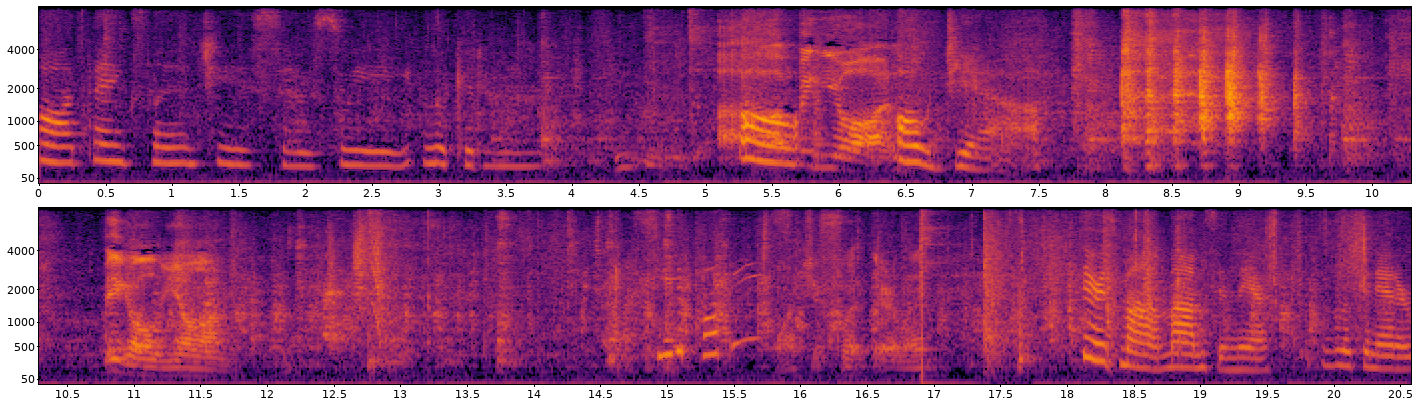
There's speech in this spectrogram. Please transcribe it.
oh, thanks, Lynn. She is so sweet. Look at her. Oh, Oh. big yawn. Oh, yeah. Big old yawn. See the puppies? Watch your foot there, Lynn. There's mom. Mom's in there looking at her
